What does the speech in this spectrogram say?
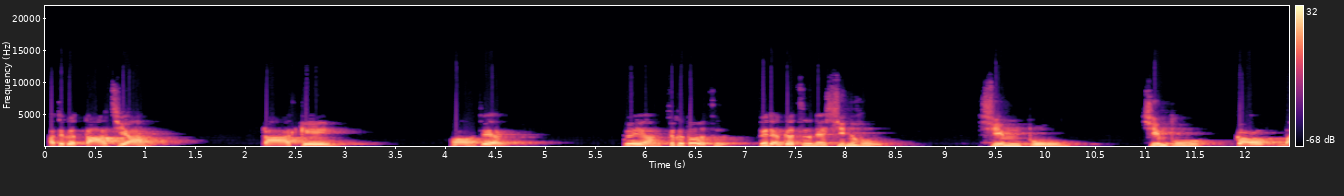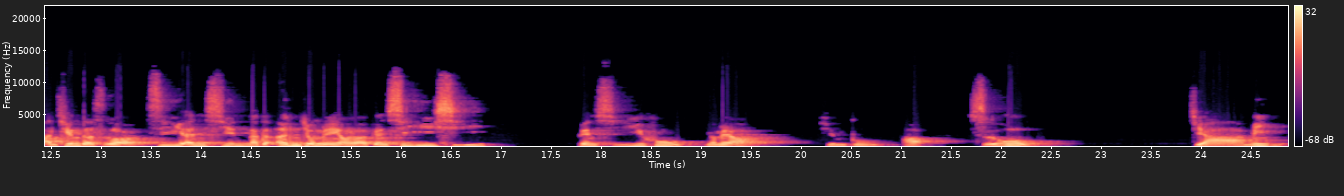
啊，这个大家，大家，哦，这样，对呀，这个都有字。这两个字呢，心腹，心部，心部到满清的时候，西恩心那个恩就没有了，变西一席，变媳妇，有没有？心部啊，食物，假密。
